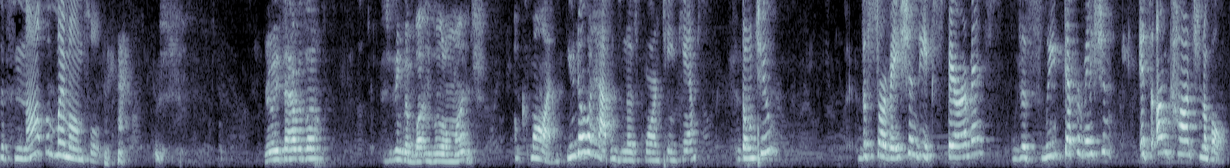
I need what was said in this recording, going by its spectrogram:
That's not what my mom told me. Really, Tabitha? Did you think the button's a little much? Oh, come on. You know what happens in those quarantine camps, don't you? The starvation, the experiments, the sleep deprivation, it's unconscionable.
